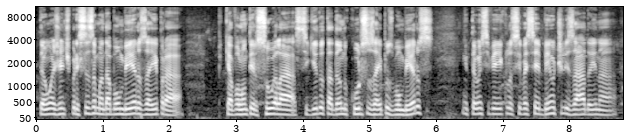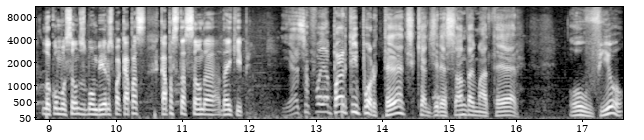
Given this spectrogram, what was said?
Então a gente precisa mandar bombeiros aí para que a Volunteer Sul, ela seguido está dando cursos aí para os bombeiros. Então esse veículo assim, vai ser bem utilizado aí na locomoção dos bombeiros para capacitação da, da equipe. E essa foi a parte importante que a direção da Imater ouviu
